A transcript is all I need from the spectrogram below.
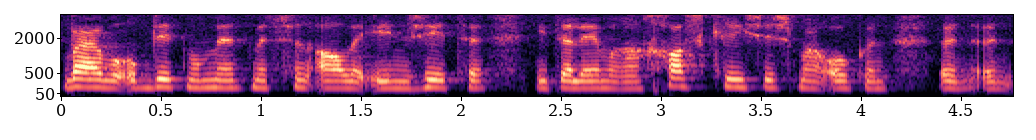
waar we op dit moment met z'n allen in zitten. Niet alleen maar een gascrisis, maar ook een, een, een,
